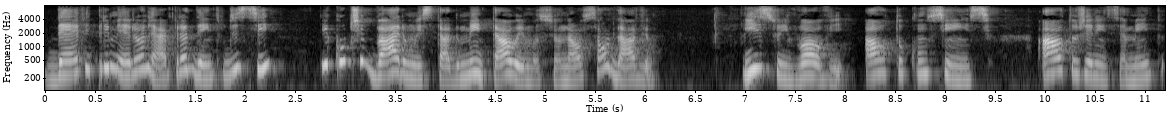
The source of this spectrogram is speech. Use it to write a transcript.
deve primeiro olhar para dentro de si e cultivar um estado mental e emocional saudável. Isso envolve autoconsciência, autogerenciamento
